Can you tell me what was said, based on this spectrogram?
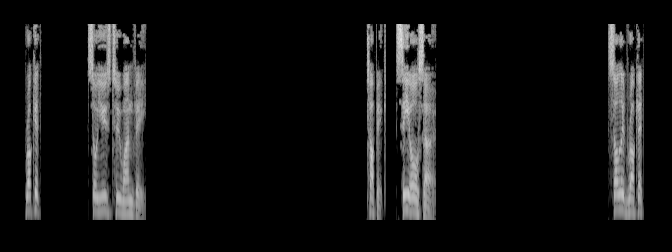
Rocket Soyuz 21V Topic. See also. Solid rocket.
